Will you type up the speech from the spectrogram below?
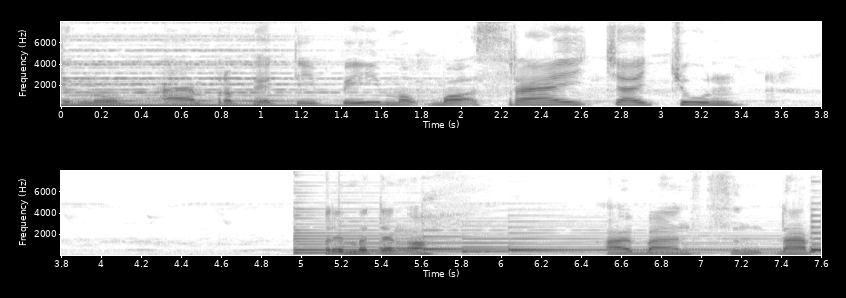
ទឹកនោមផ្អែមប្រភេទទី2មកបកស្រាយចែកជូនប្រិមត្តទាំងអស់ឲ្យបានស្ដាប់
